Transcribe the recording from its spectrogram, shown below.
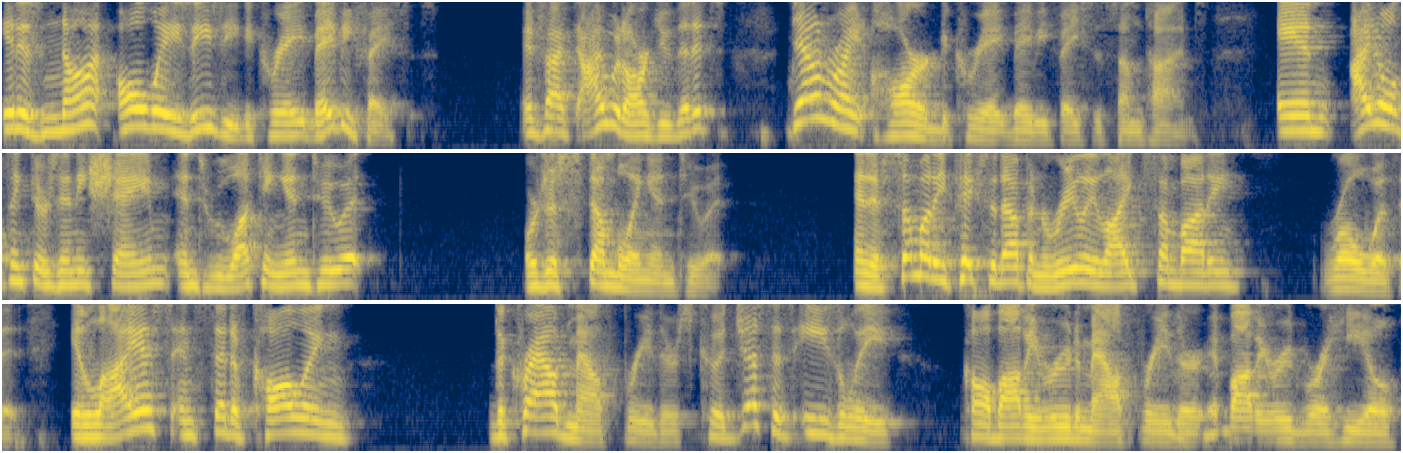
it is not always easy to create baby faces. In fact, I would argue that it's downright hard to create baby faces sometimes. And I don't think there's any shame into lucking into it or just stumbling into it. And if somebody picks it up and really likes somebody, roll with it. Elias, instead of calling the crowd mouth breathers, could just as easily call Bobby Roode a mouth breather if Bobby Roode were a heel,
